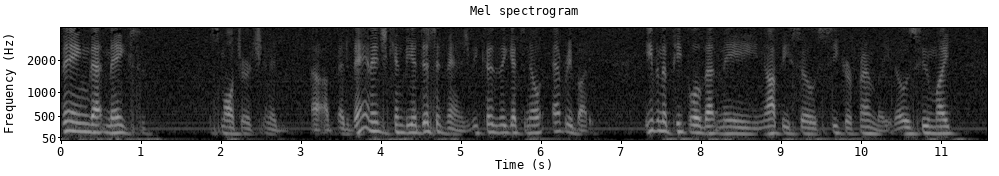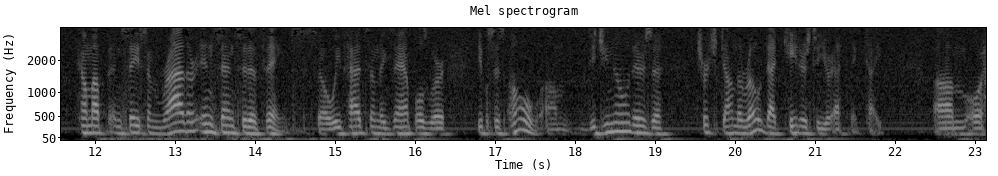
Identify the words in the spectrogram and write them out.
thing that makes a small church an uh, advantage can be a disadvantage because they get to know everybody. Even the people that may not be so seeker friendly, those who might come up and say some rather insensitive things. So we've had some examples where people says, "Oh, um, did you know there's a church down the road that caters to your ethnic type?" Um, or,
